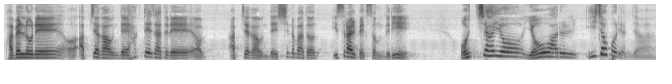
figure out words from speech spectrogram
바벨론의 어, 압제 가운데 학대자들의 어, 압제 가운데 신음하던 이스라엘 백성들이 어찌하여 여호와를 잊어버렸냐?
